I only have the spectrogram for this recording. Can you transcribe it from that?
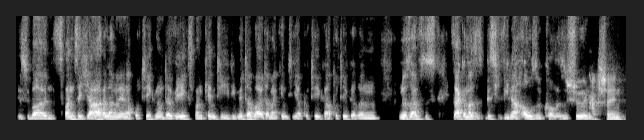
ist über 20 Jahre lang in den Apotheken unterwegs. Man kennt die, die Mitarbeiter, man kennt die Apotheker, Apothekerinnen. Und das ist einfach, ich sage immer, es ist ein bisschen wie nach Hause kommen. Es ist schön. Ach, schön.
